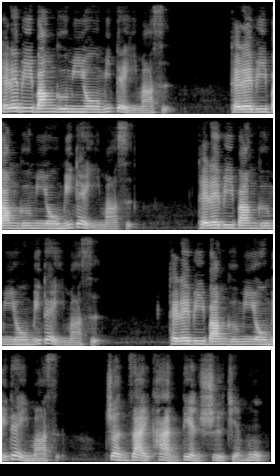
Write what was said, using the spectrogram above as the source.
テレビ番組を見ています。テレビ番組を見ています。テレビ番組を見ています。テレビ番組を見ています。正在看電視節目。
